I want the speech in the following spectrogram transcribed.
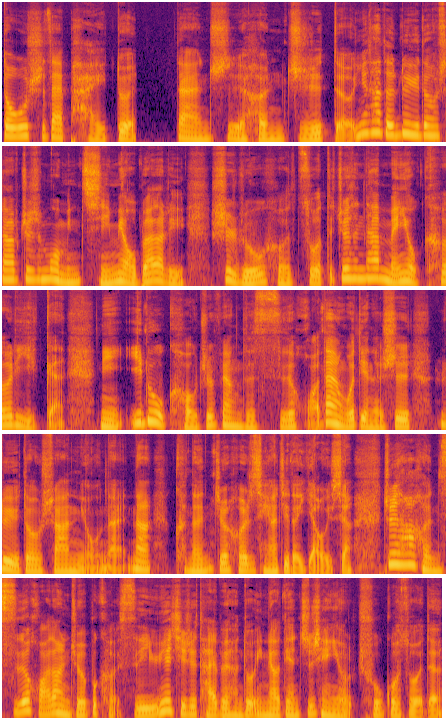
都是在排队。但是很值得，因为它的绿豆沙就是莫名其妙，我不知道到底是如何做的，就是它没有颗粒感，你一入口就非常的丝滑。但我点的是绿豆沙牛奶，那可能就喝之前要记得摇一下，就是它很丝滑到你觉得不可思议。因为其实台北很多饮料店之前也有出过所谓的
